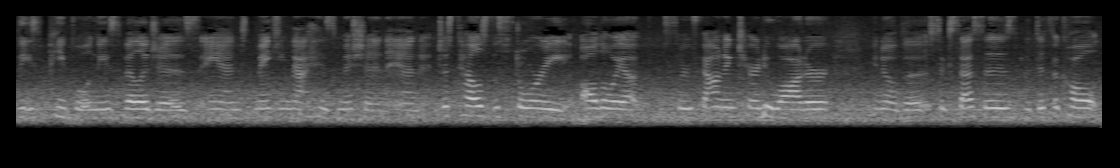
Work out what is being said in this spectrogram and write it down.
these people in these villages and making that his mission and just tells the story all the way up through founding charity water you know the successes the difficult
